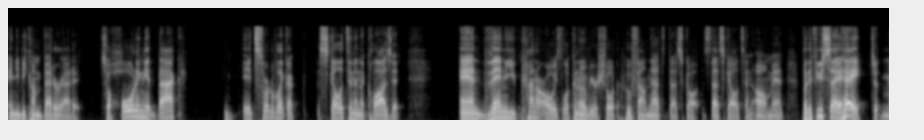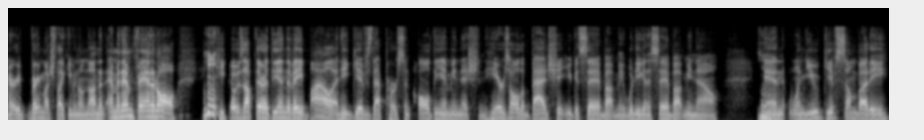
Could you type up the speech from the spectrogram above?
and you become better at it. So holding it back, it's sort of like a skeleton in the closet and then you kind of are always looking over your shoulder. Who found that that skull that skeleton? Oh man! But if you say, "Hey," just very very much like even though I'm not an Eminem fan at all, he goes up there at the end of Eight Mile and he gives that person all the ammunition. Here's all the bad shit you could say about me. What are you gonna say about me now? Hmm. And when you give somebody,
